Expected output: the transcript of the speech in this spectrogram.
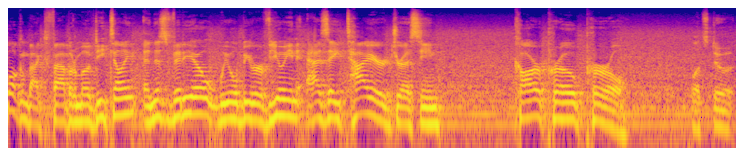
Welcome back to Fab Automotive Detailing. In this video, we will be reviewing as a tire dressing CarPro Perl. Let's do it.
